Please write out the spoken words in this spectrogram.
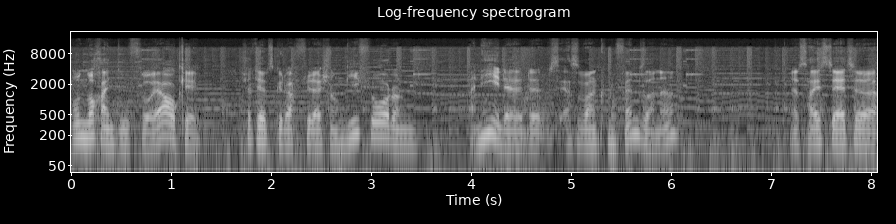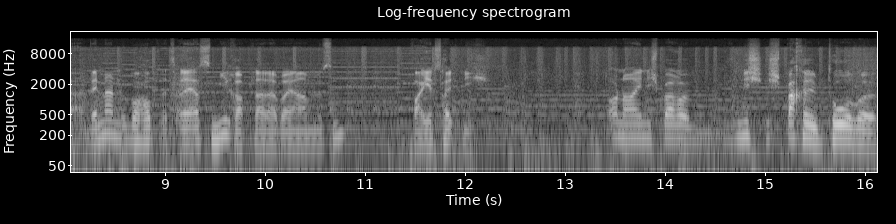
Und noch ein Duflo, ja, okay. Ich hatte jetzt gedacht, vielleicht noch ein Giflo, dann... Ah nee, der, der, das erste war ein Knofenser, ne? Das heißt, er hätte, wenn dann überhaupt, als allererstes Mirapla dabei haben müssen. War jetzt halt nicht. Oh nein, ich spare. Nicht Spacheltore.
